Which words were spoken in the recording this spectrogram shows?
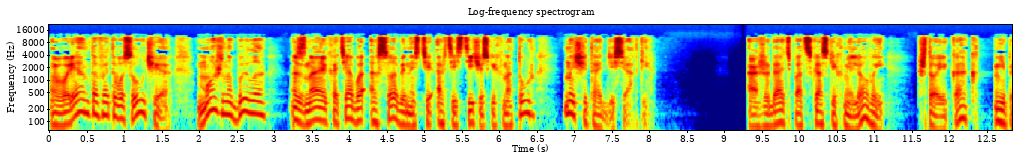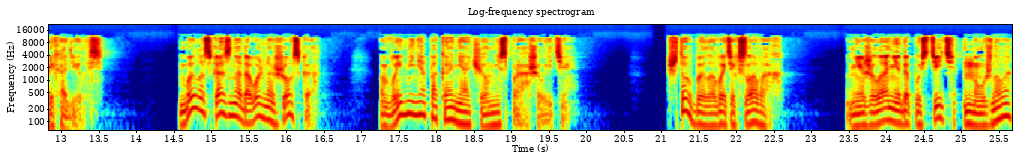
Вариантов этого случая можно было, зная хотя бы особенности артистических натур, насчитать десятки. Ожидать подсказки Хмелевой, что и как, не приходилось. Было сказано довольно жестко. «Вы меня пока ни о чем не спрашиваете». Что было в этих словах? Нежелание допустить нужного,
